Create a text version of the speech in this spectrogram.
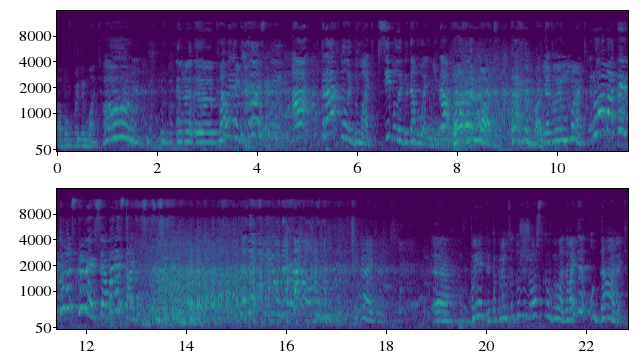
або вбити мать. А трахнули би мать, всі були би довольні. Трахнем мать! Трахнем мать! Я твою мать. Рома, ти дуже скривився, перестань. Чекайте. е, вбити, то прям це дуже жорстко було. Давайте ударить.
